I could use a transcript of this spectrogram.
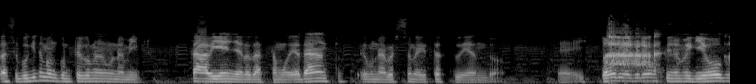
hace poquito me encontré con él en una micro. Estaba bien, ya no tartamudea tanto, es una persona que está estudiando eh, historia, Ah. creo, si no me equivoco.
